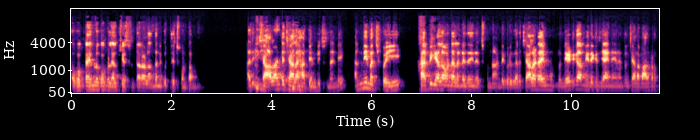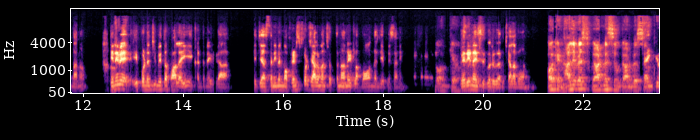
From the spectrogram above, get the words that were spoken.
ఒక్కొక్క టైంలో ఒక్కొక్కరు హెల్ప్ చేస్తుంటారు. వాళ్ళందరినీ గుర్తు తెచ్చుకుంటాం అది చాలా అంటే చాలా హ్యాపీ అనిపించిందండి. అన్ని మర్చిపోయి హ్యాపీగా ఎలా ఉండాలనేది నేర్చుకున్నాను అండి గురుగారు. చాలా టైం లేట్గా మీ దగ్గర జాయిన్ అయినందుకు చాలా బాధపడుతున్నాను. ఎనివే ఇప్పటి నుంచి మీతో ఫాలో అయ్యి కంటిన్యూ గా ఇది చేస్తాను. ఈవెన్ మా ఫ్రెండ్స్ కూడా చాలా మంది చెప్తున్నాను ఇట్లా బాగుందని చెప్పేసి అని ఓకే వెరీ నైస్ గురుగారు చాలా బాగుంది. Okay all the best God bless you God bless thank you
